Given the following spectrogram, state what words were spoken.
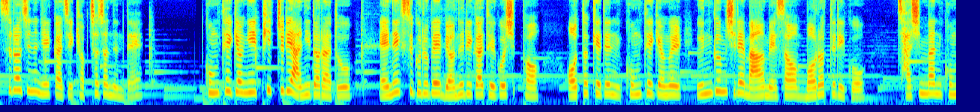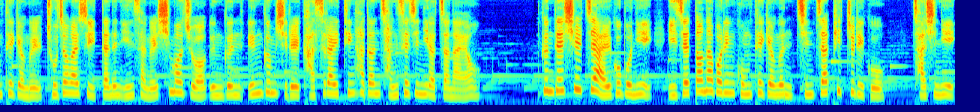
쓰러지는 일까지 겹쳐졌는데 공태경이 핏줄이 아니더라도 NX그룹의 며느리가 되고 싶어 어떻게든 공태경을 은금실의 마음에서 멀어뜨리고 자신만 공태경을 조정할 수 있다는 인상을 심어주어 은근 은금실을 가스라이팅 하던 장세진이었잖아요. 근데 실제 알고 보니 이제 떠나버린 공태경은 진짜 핏줄이고 자신이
